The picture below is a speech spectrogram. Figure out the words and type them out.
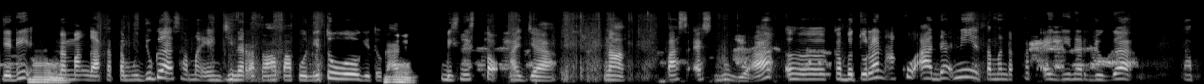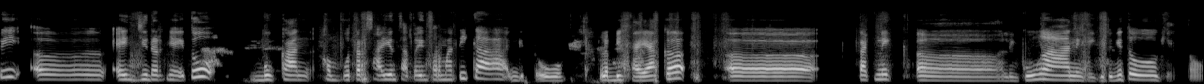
jadi hmm. memang nggak ketemu juga sama engineer atau apa pun itu gitu kan hmm. Bisnis tok aja Nah, pas S2 eh, kebetulan aku ada nih teman dekat engineer juga. Tapi eh, engineer-nya itu bukan komputer science atau informatika gitu. Lebih kayak ke eh, teknik eh, lingkungan yang kayak gitu-gitu gitu.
